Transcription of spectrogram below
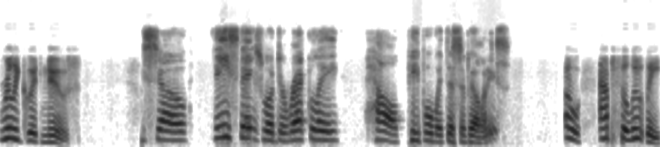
really good news. So these things will directly help people with disabilities. Oh, absolutely.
